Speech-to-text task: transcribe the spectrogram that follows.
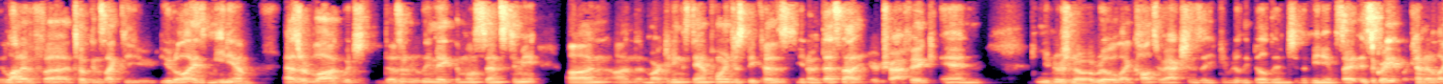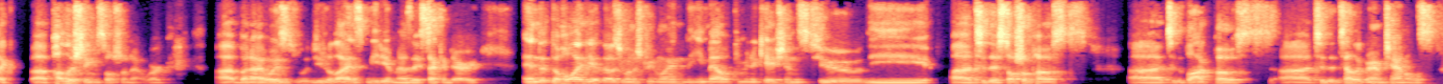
A lot of uh, tokens like to utilize Medium, as their blog, which doesn't really make the most sense to me on on the marketing standpoint, just because you know that's not your traffic and there's no real like call to actions that you can really build into the Medium site. It's a great kind of like uh, publishing social network, uh, but I always would utilize Medium as a secondary. And the, the, whole idea though is you want to streamline the email communications to the uh, to the social posts, uh, to the blog posts, uh, to the Telegram channels.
